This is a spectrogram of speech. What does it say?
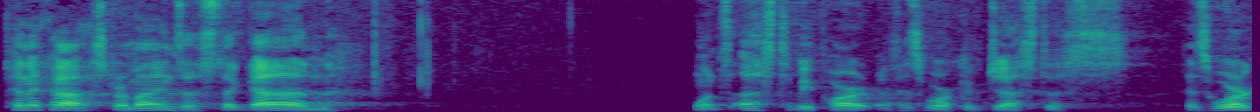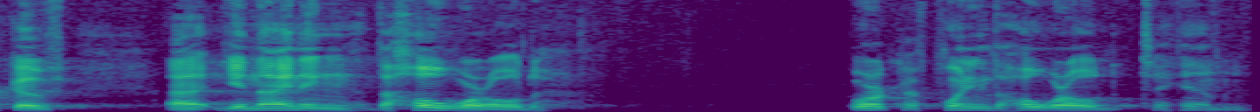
Pentecost reminds us that God wants us to be part of his work of justice, his work of uh, uniting the whole world, work of pointing the whole world to him.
